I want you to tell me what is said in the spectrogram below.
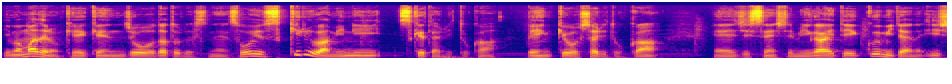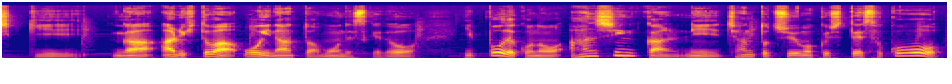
今までの経験上だとですねそういうスキルは身につけたりとか勉強したりとか、えー実践して磨いていくみたいな意識がある人は多いなとは思うんですけど一方でこの安心感にちゃんと注目してそこを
